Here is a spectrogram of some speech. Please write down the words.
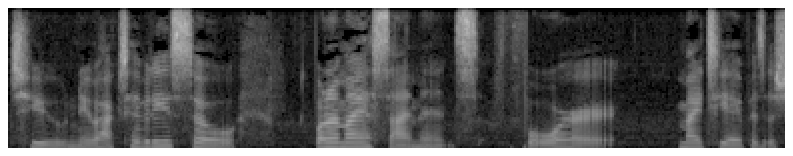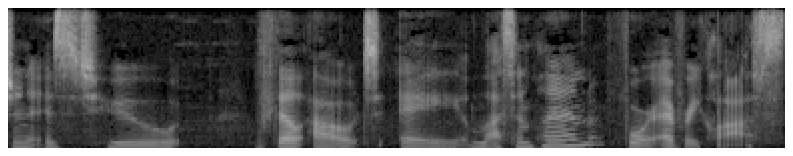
to new activities. So, one of my assignments for my TA position is to fill out a lesson plan for every class.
